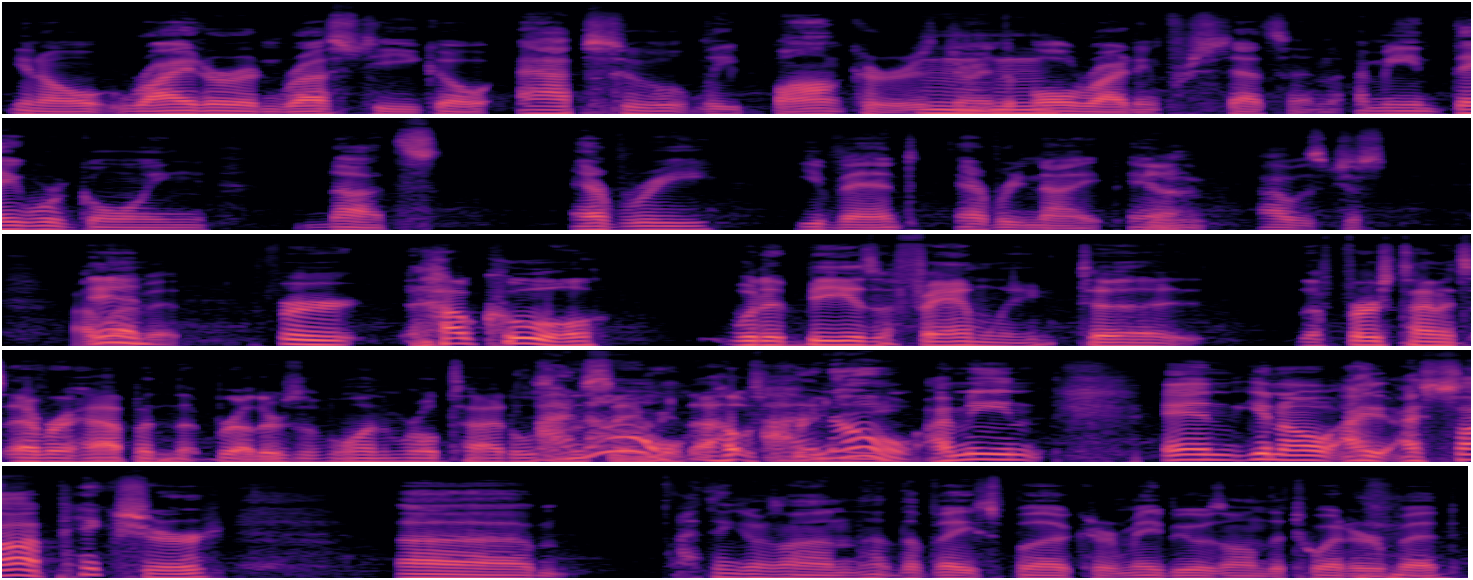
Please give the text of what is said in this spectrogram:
you know, Ryder and Rusty go absolutely bonkers during the bull riding for Stetson. I mean, they were going nuts every event, every night, and Yeah. I was just, I and love it. For how cool would it be as a family to the first time it's ever happened that brothers have won world titles in I the know. same That was I pretty know. neat. I mean, and you know, I, I saw a picture. Um, I think it was on the Facebook or maybe it was on the Twitter, but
